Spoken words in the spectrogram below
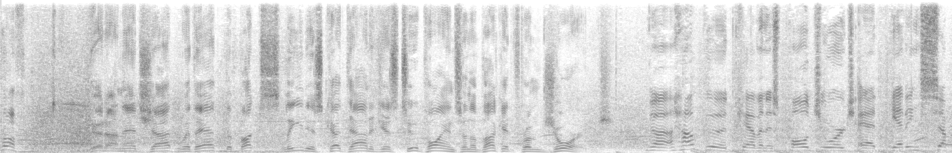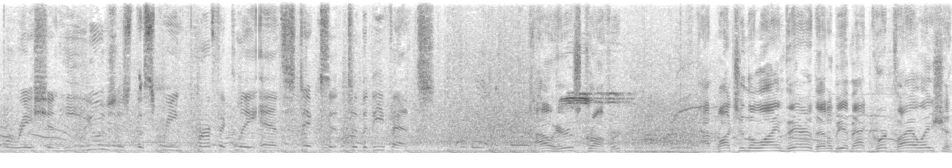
Crawford. Good on that shot. With that, the Bucks lead is cut down to just two points on the bucket from George. Uh, how good, Kevin, is Paul George at getting separation? He uses the screen perfectly and sticks it to the defense. Now here's Crawford. Not watching the line there. That'll be a backcourt violation.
